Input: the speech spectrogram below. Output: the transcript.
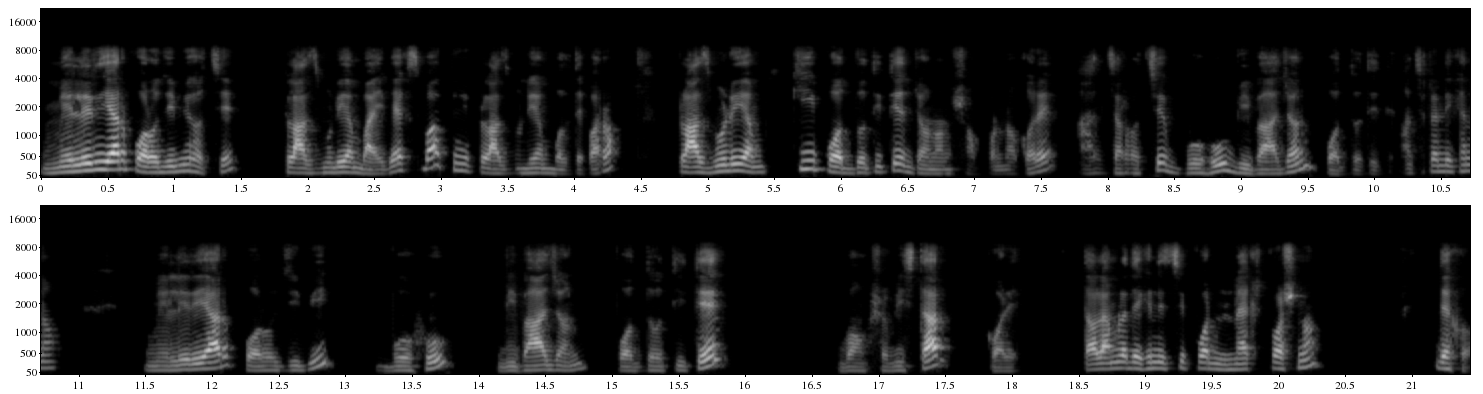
ম্যালেরিয়ার পরজীবী হচ্ছে প্লাজমোডিয়াম বাইব্যাক্স বা তুমি প্লাজমোডিয়াম বলতে পারো। প্লাজমোডিয়াম কি পদ্ধতিতে জনন সম্পন্ন করে? আনসার হচ্ছে বহু বিভাজন পদ্ধতিতে। আনসারটা লিখে নাও। ম্যালেরিয়ার পরজীবী বহু বিভাজন পদ্ধতিতে বংশ বিস্তার করে। তাহলে আমরা দেখে নিচ্ছি নেক্সট প্রশ্ন। দেখো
